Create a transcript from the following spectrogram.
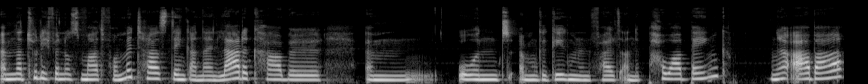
Ähm, natürlich, wenn du ein Smartphone mit hast, denk an dein Ladekabel ähm, und ähm, gegebenenfalls an eine Powerbank. Ne, aber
